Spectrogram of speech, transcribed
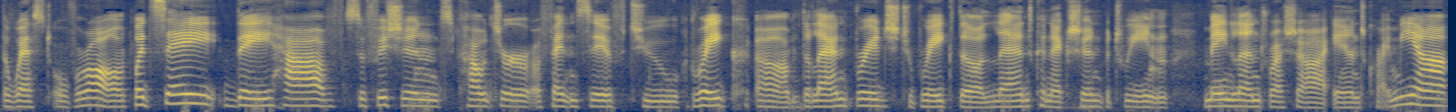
the West overall, but say they have sufficient counter-offensive to break um, the land bridge, to break the land connection between mainland Russia and Crimea.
